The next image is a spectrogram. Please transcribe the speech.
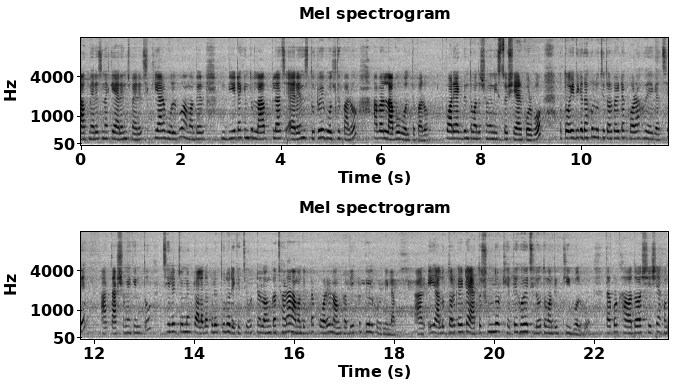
লাভ ম্যারেজ নাকি অ্যারেঞ্জ ম্যারেজ কী আর বলব, আমাদের বিয়েটা কিন্তু লাভ প্লাস অ্যারেঞ্জ দুটোই বলতে পারো, আবার লাভও বলতে পারো। পরে একদিন তোমাদের সঙ্গে নিশ্চয়ই শেয়ার করব। তো এইদিকে দেখো লুচি তরকারিটা করা হয়ে গেছে। আর তার সঙ্গে কিন্তু ছেলের জন্য একটু আলাদা করে তুলে রেখেছি। ওরটা লঙ্কা ছাড়া আর আমাদেরটা পরে লঙ্কা দিয়ে একটু তেল করে নিলাম। আর এই আলুর তরকারিটা এত সুন্দর খেতে হয়েছিল, তোমাদের কি বলব? তারপর খাওয়া দাওয়া শেষে এখন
